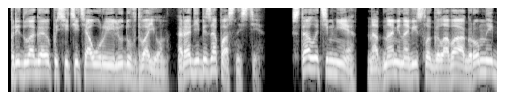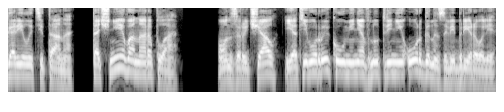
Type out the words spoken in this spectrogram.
«Предлагаю посетить Ауры и Люду вдвоем, ради безопасности». Стало темнее, над нами нависла голова огромной гориллы Титана, точнее Ванара Пла. Он зарычал, и от его рыка у меня внутренние органы завибрировали.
